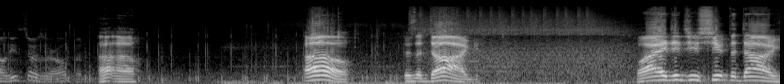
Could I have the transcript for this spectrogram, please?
Oh, these doors are open. Uh-oh. Oh. There's a dog. Why did you shoot the dog?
